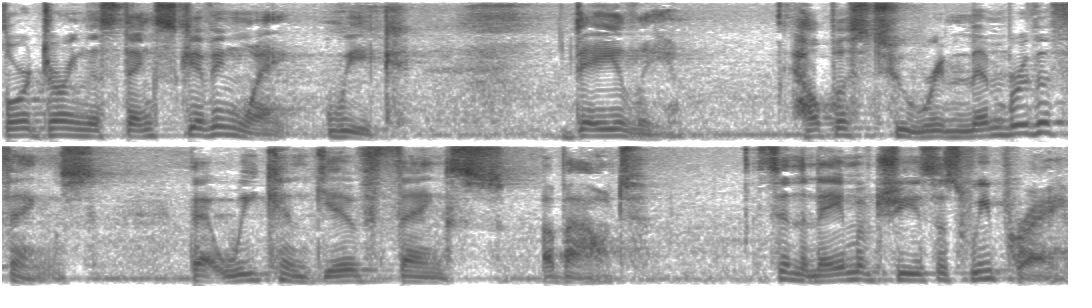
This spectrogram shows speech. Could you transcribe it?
Lord, during this Thanksgiving week, daily, help us to remember the things that we can give thanks about. It's in the name of Jesus we pray.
